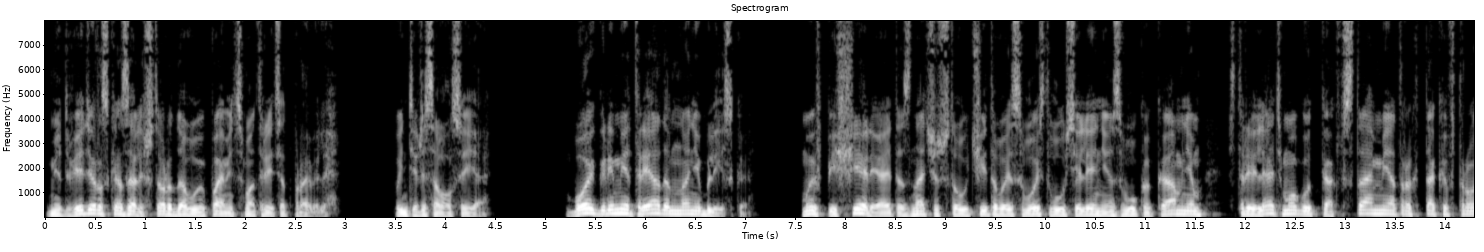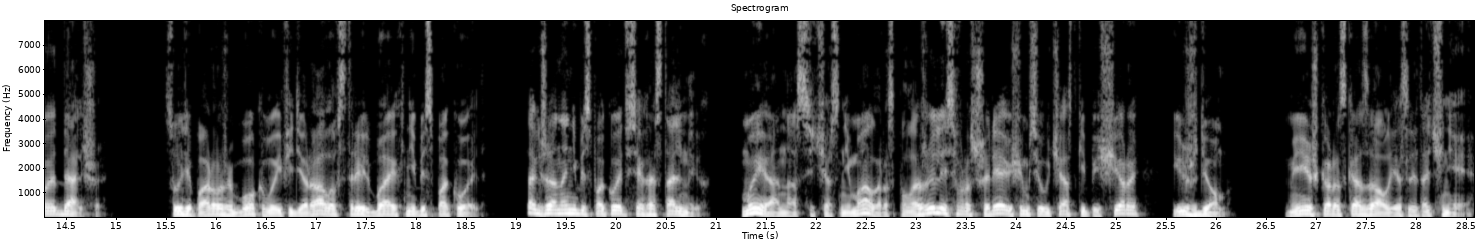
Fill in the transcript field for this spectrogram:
Медведи рассказали, что родовую память смотреть отправили. Поинтересовался я. Бой гремит рядом, но не близко. Мы в пещере, а это значит, что, учитывая свойства усиления звука камнем, стрелять могут как в ста метрах, так и втрое дальше. Судя по роже Бокова и федералов, стрельба их не беспокоит. Также она не беспокоит всех остальных. Мы, а нас сейчас немало, расположились в расширяющемся участке пещеры и ждем. Мишка рассказал, если точнее.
